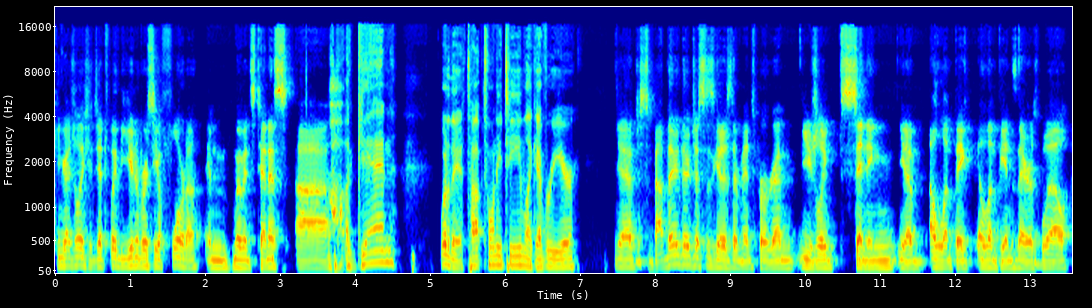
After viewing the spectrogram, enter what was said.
congratulations. You have to play the University of Florida in women's tennis. Uh, Again, what are they? A top twenty team like every year? yeah, just about. They're, they're just as good as their men's program, usually sending, you know, Olympic Olympians there as well.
